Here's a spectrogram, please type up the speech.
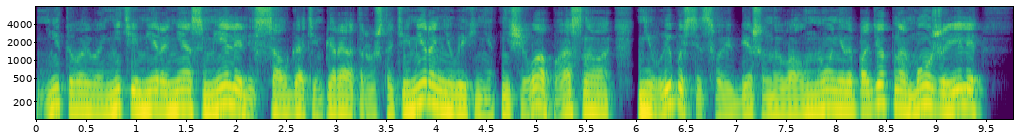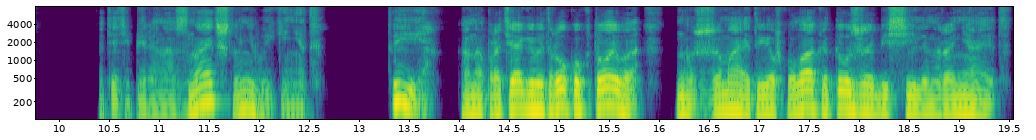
Ни Тоева, ни Тимира не осмелились солгать императору, что Тимира не выкинет ничего опасного, не выпустит свою бешеную волну, не нападет на мужа или... Хотя теперь она знает, что не выкинет. «Ты...» — она протягивает руку к Тоева, но сжимает ее в кулак и тут же обессиленно роняет.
